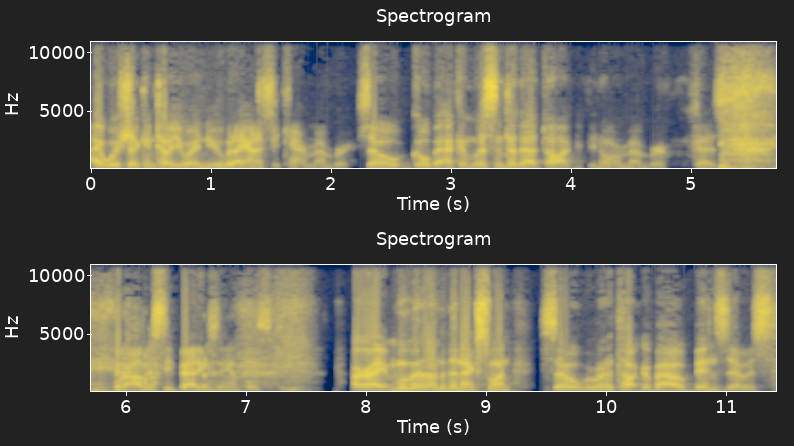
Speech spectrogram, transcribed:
I wish I can tell you I knew, but I honestly can't remember. So go back and listen to that talk if you don't remember, because we're obviously bad examples. All right, moving on to the next one. So we're going to talk about benzos.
